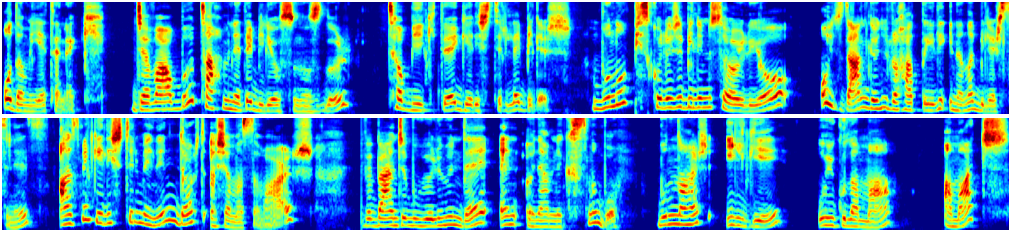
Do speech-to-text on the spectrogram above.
o da mı yetenek? Cevabı tahmin edebiliyorsunuzdur. Tabii ki de geliştirilebilir. Bunu psikoloji bilimi söylüyor. O yüzden gönül rahatlığıyla inanabilirsiniz. Azmi geliştirmenin dört aşaması var. Ve bence bu bölümün de en önemli kısmı bu. Bunlar ilgi, uygulama, amaç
